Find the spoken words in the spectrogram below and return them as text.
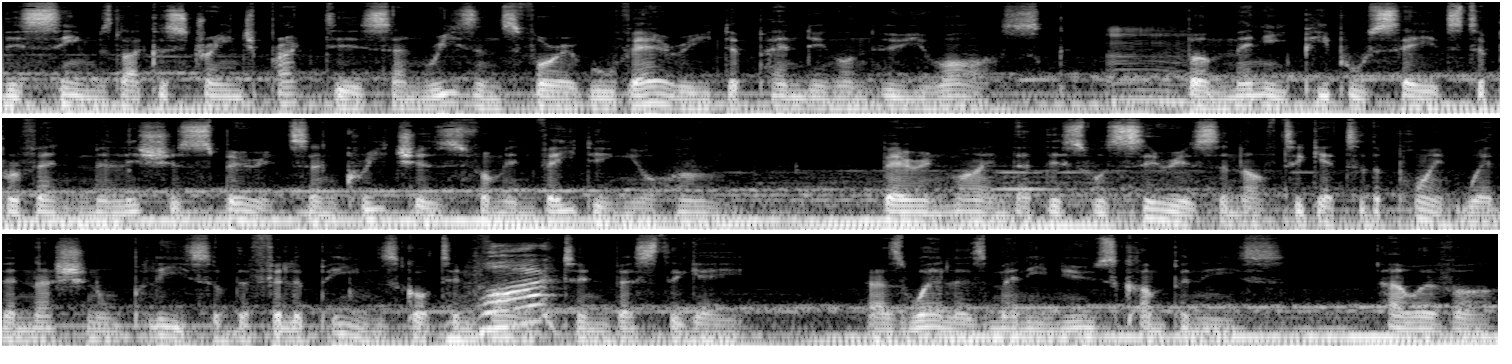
This seems like a strange practice, and reasons for it will vary depending on who you ask. Mm. But many people say it's to prevent malicious spirits and creatures from invading your home. Bear in mind that this was serious enough to get to the point where the National Police of the Philippines got involved What? to investigate, as well as many news companies. However,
